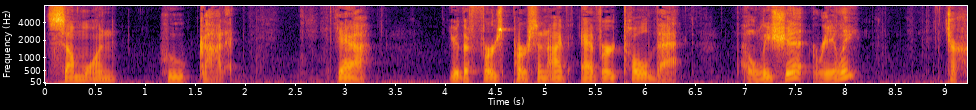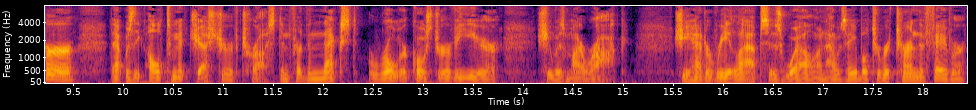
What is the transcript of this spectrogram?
Someone who got it. Yeah, you're the first person I've ever told that. Holy shit, really? To her, that was the ultimate gesture of trust, and for the next roller coaster of a year, she was my rock. She had a relapse as well, and I was able to return the favor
